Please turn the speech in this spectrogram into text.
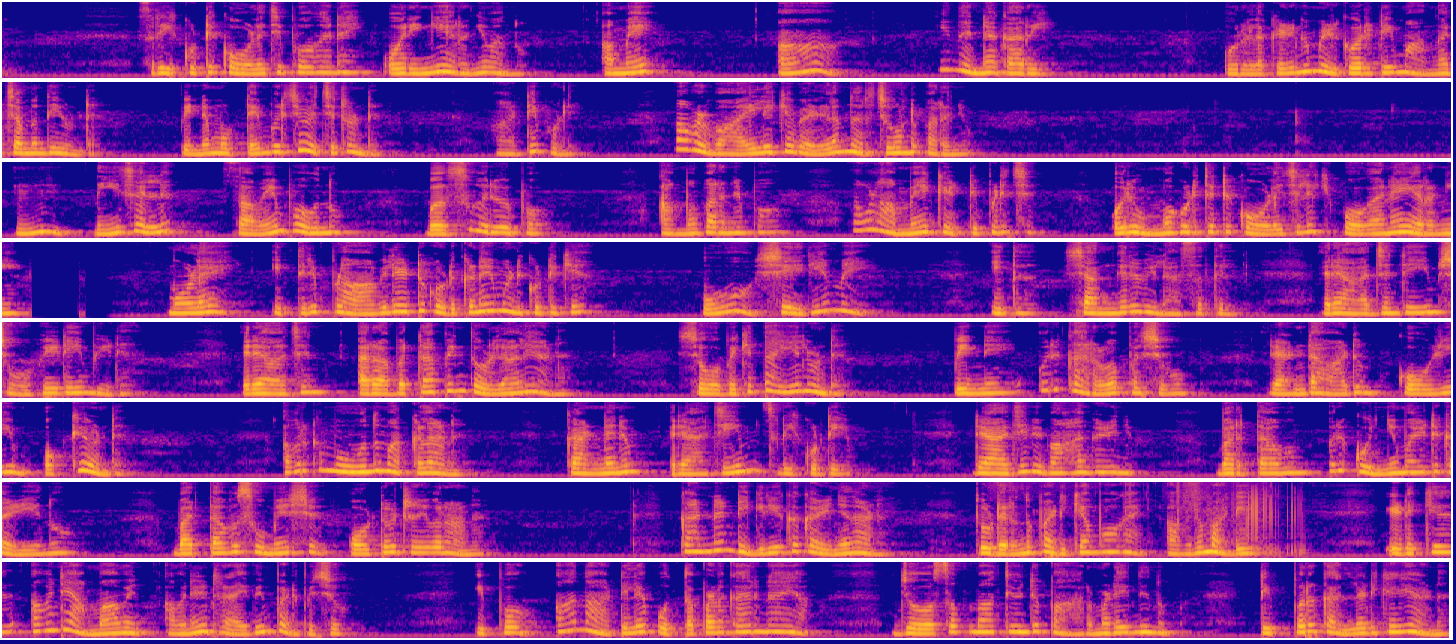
ശ്രീകുട്ടി കോളേജിൽ പോകാനായി ഒരുങ്ങി ഇറങ്ങി വന്നു. അമ്മേ ആ ഇന്ന് എന്നാ കറി? ഉരുളക്കിഴങ്ങും മെഴുക്കുവരട്ടിയും മാങ്ങാ ചമ്മന്തിയുണ്ട് പിന്നെ മുട്ടയും പൊരിച്ച് വെച്ചിട്ടുണ്ട്. അടിപൊളി. അവൾ വായിലേക്ക് വെള്ളം നിറച്ചുകൊണ്ട് പറഞ്ഞു. "ഉം, നീ ചെല്ല്. സമയം പോകുന്നു. ബസ് വരൂ ഇപ്പോൾ അമ്മ പറഞ്ഞപ്പോൾ അവൾ അമ്മയെ കെട്ടിപ്പിടിച്ച് ഒരു ഉമ്മ കൊടുത്തിട്ട് കോളേജിലേക്ക് പോകാനായി ഇറങ്ങി. മോളെ ഇത്തിരി പ്ലാവിലായിട്ട് കൊടുക്കണേ മണിക്കുട്ടിക്ക്. ഓ ശരിയമ്മേ. ഇത് ശങ്കരവിലാസത്തിൽ രാജന്റെയും ശോഭയുടെയും വീട്. രാജൻ റബ്ബർ ടാപ്പിംഗ് തൊഴിലാളിയാണ്. ശോഭയ്ക്ക് തയ്യലുണ്ട്. പിന്നെ ഒരു കറവ പശുവും രണ്ടാടും കോഴിയും ഒക്കെയുണ്ട്. അവർക്ക് മൂന്ന് മക്കളാണ്. കണ്ണനും രാജിയും ശ്രീകുട്ടിയും. രാജി വിവാഹം കഴിഞ്ഞു. ഭർത്താവും ഒരു കുഞ്ഞുമായിട്ട് കഴിയുന്നു. ഭർത്താവ് സുമേഷ് ഓട്ടോ ഡ്രൈവറാണ്. കണ്ണൻ ഡിഗ്രിയൊക്കെ കഴിഞ്ഞതാണ്. തുടർന്ന് പഠിക്കാൻ പോകാൻ അവന് മടി. ഇടയ്ക്ക് അവന്റെ അമ്മാവൻ അവനെ ഡ്രൈവിംഗ് പഠിപ്പിച്ചു. ഇപ്പോൾ ആ നാട്ടിലെ പുത്തപ്പണക്കാരനായ ജോസഫ് മാത്യുവിന്റെ പാറമടയിൽ നിന്നും ടിപ്പർ കല്ലടിക്കുകയാണ്.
